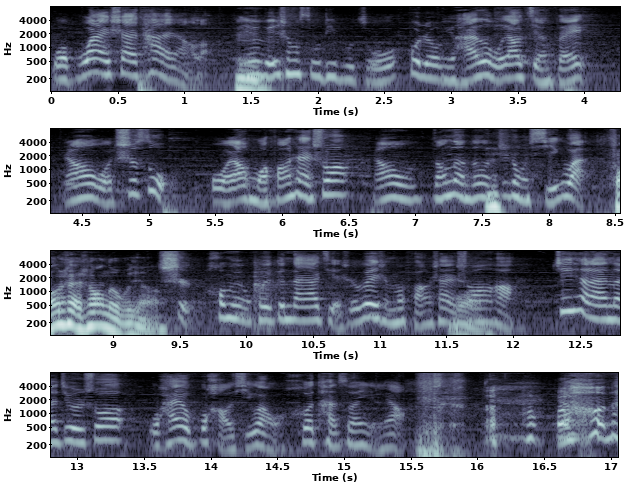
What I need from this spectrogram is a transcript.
我不爱晒太阳了，因为维生素 D 不足，或者女孩子我要减肥，然后我吃素，我要抹防晒霜，然后等等等等这种习惯。防晒霜都不行。是，后面我会跟大家解释为什么防晒霜哈。接下来呢，就是说我还有不好的习惯，我喝碳酸饮料，然后呢，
